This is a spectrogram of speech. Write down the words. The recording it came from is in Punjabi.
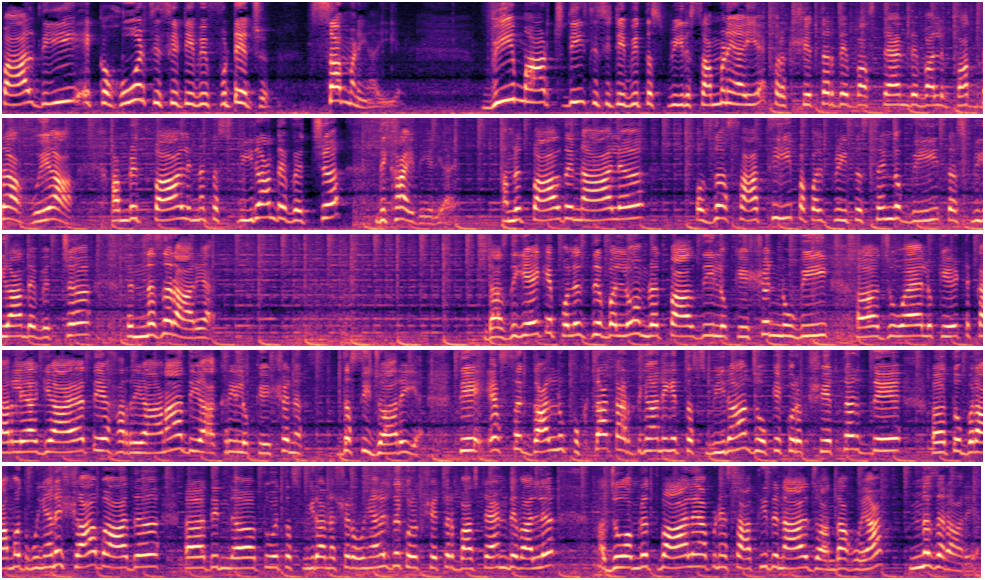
ਪਾਲ ਦੀ ਇੱਕ ਹੋਰ ਸੀਸੀਟੀਵੀ ਫੁਟੇਜ ਸਾਹਮਣੇ ਆਈ ਹੈ। 20 ਮਾਰਚ ਦੀ ਸੀਸੀਟੀਵੀ ਤਸਵੀਰ ਸਾਹਮਣੇ ਆਈ ਹੈ। ਕੁਰਕਸ਼ੇਤਰ ਦੇ ਬੱਸ ਸਟੈਂਡ ਦੇ ਵੱਲ ਵਾਧਾ ਹੋਇਆ। ਅੰਮ੍ਰਿਤਪਾਲ ਇਹਨਾਂ ਤਸਵੀਰਾਂ ਦੇ ਵਿੱਚ ਦਿਖਾਈ ਦੇ ਰਿਹਾ ਹੈ। ਅੰਮ੍ਰਿਤਪਾਲ ਦੇ ਨਾਲ ਉਸ ਦਾ ਸਾਥੀ ਪਪਲਪ੍ਰੀਤ ਸਿੰਘ ਵੀ ਤਸਵੀਰਾਂ ਦੇ ਵਿੱਚ ਨਜ਼ਰ ਆ ਰਿਹਾ ਹੈ। ਦੱਸ ਦਈਏ ਕਿ ਪੁਲਿਸ ਦੇ ਵੱਲੋਂ ਅੰਮ੍ਰਿਤਪਾਲ ਦੀ ਲੋਕੇਸ਼ਨ ਨੂੰ ਵੀ ਜੋ ਹੈ ਲੋਕੇਟ ਕਰ ਲਿਆ ਗਿਆ ਹੈ ਤੇ ਹਰਿਆਣਾ ਦੀ ਆਖਰੀ ਲੋਕੇਸ਼ਨ ਦੱਸੀ ਜਾ ਰਹੀ ਹੈ। ਤੇ ਇਸ ਗੱਲ ਨੂੰ ਪੁਖਤਾ ਕਰਦੀਆਂ ਨੇ ਇਹ ਤਸਵੀਰਾਂ ਜੋ ਕਿ ਕੁਰਕਸ਼ੇਤਰ ਦੇ ਤੋਂ ਬਰਾਮਦ ਹੋਈਆਂ ਨੇ। ਸ਼ਾਹਬਾਦ ਦੇ ਤੋਂ ਇਹ ਤਸਵੀਰਾਂ ਨਸ਼ਰ ਹੋਈਆਂ ਨੇ ਜਿੱਥੇ ਕੁਰਕਸ਼ੇਤਰ ਬੱਸ ਸਟੈਂਡ ਦੇ ਵੱਲ ਜੋ ਅੰਮ੍ਰਿਤਪਾਲ ਹੈ, ਆਪਣੇ ਸਾਥੀ ਦੇ ਨਾਲ ਜਾਂਦਾ ਹੋਇਆ ਨਜ਼ਰ ਆ ਰਿਹਾ।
